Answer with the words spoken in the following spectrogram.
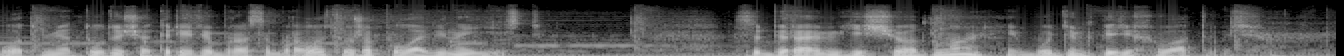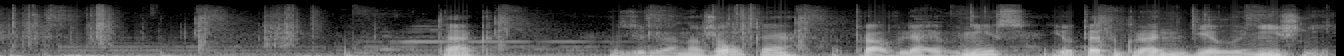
Вот у меня тут еще три ребра собралось, уже половина есть. Собираем еще одно и будем перехватывать. Так зелено-желтое, отправляю вниз, и вот эту грань делаю нижней.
